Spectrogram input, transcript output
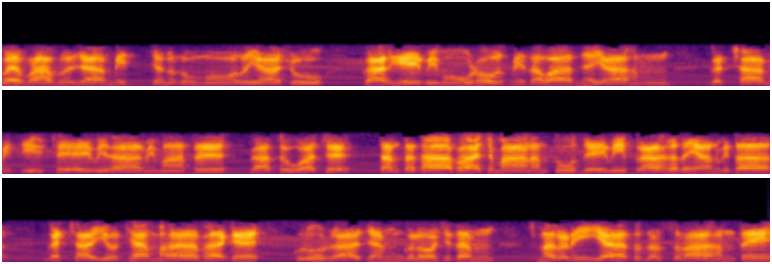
क्व वा व्रजामित्यनुमोदयाशु। कार्ये विमूढोऽस्मि तवाज्ञयाहम् गच्छामि तिष्ठे विधामि मात। व्यास उवाच तं तथा भाषमाणं तु देवी प्राहृदयान्विता। गच्छायोध्यां महाभाग कुरु राजं गुलोचितं। स्मरणीया तदस्वाहं ते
